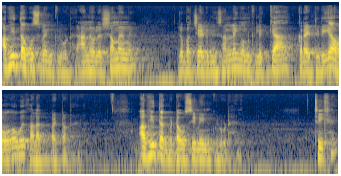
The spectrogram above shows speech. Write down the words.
अभी तक उसमें इंक्लूड है। आने वाले समय में जो बच्चे एडमिशन लेंगे, उनके लिए क्या क्राइटेरिया होगा, वो एक अलग पैटर्न है। अभी तक बेटा उसी में इंक्लूड है। ठीक है?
